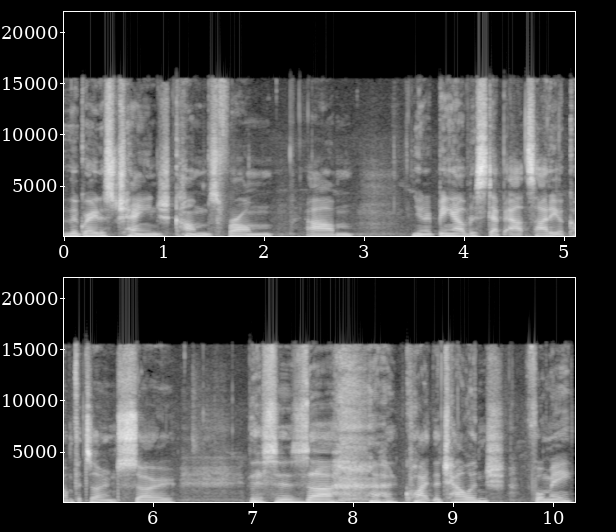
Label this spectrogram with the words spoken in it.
the greatest change comes from, um, you know, being able to step outside of your comfort zone. So, this is uh, quite the challenge for me.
